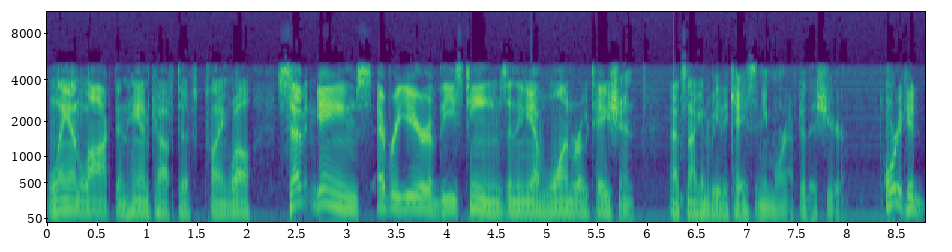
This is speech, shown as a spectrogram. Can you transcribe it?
landlocked and handcuffed to playing well seven games every year of these teams, and then you have one rotation. That's not going to be the case anymore after this year. Or you could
